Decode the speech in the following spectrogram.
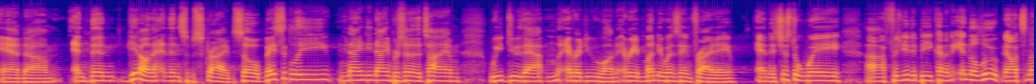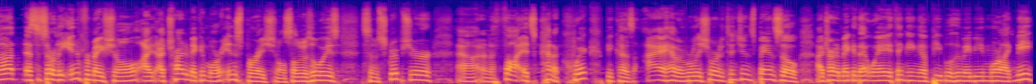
and um, and then get on that and then subscribe. So basically, 99% of the time we do that every do one every Monday, Wednesday, and Friday and it's just a way uh, for you to be kind of in the loop. Now, it's not necessarily informational. I, I try to make it more inspirational. So there's always some scripture uh, and a thought. It's kind of quick because I have a really short attention span, so I try to make it that way, thinking of people who may be more like me.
